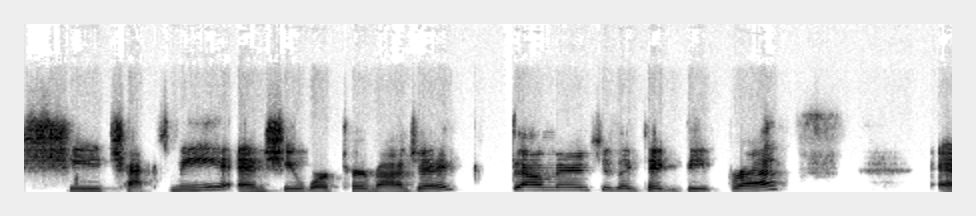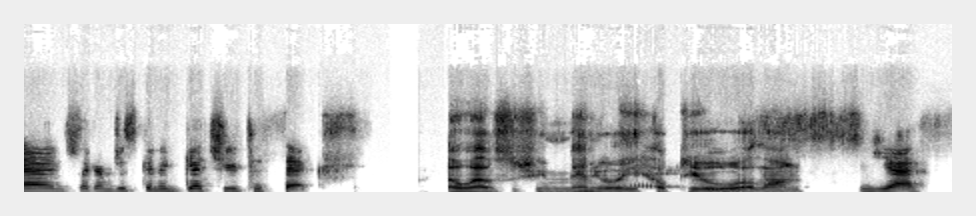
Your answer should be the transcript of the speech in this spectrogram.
she checked me and she worked her magic down there. And she's like, take deep breaths. And she's like, I'm just going to get you to six. Oh, wow. So she manually helped you along. Yes.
